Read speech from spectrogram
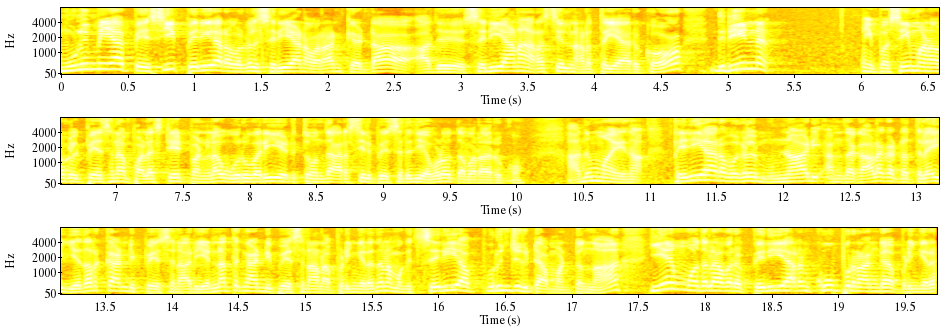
முழுமையாக பேசி பெரியார் அவர்கள் சரியானவரான்னு கேட்டால் அது சரியான அரசியல் நடத்தையாக இருக்கும். திடீர்னு இப்போ சீமானவர்கள் பேசினா பல ஸ்டேட்மெண்ட்டில் ஒரு வரி எடுத்து வந்து அரசியல் பேசுகிறது எவ்வளோ தவறாக இருக்கும்? அது மாதிரி தான் பெரியார் அவர்கள் முன்னாடி அந்த காலகட்டத்தில் எதற்காண்டி பேசினார் என்னத்துக்காண்டி பேசினார் அப்படிங்கிறது நமக்கு சரியாக புரிஞ்சுக்கிட்டால் மட்டும்தான் ஏன் முதல்ல அவரை பெரியாரன் கூப்பிட்றாங்க அப்படிங்கிற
